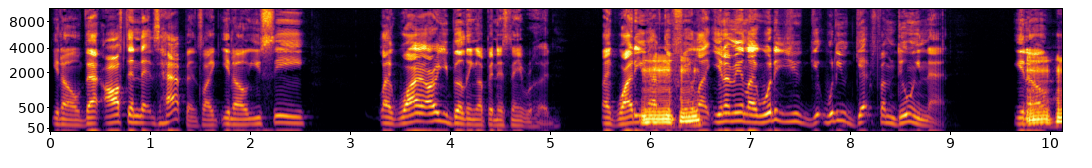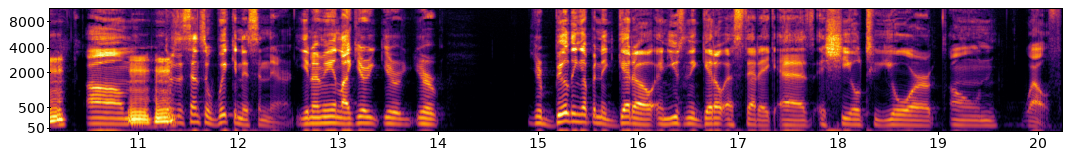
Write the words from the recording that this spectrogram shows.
you know that often that happens like you know you see like why are you building up in this neighborhood like why do you have to feel Mhm. like you know what i mean like what did you get what do you get from doing that you know Mhm. um Mhm. there's a sense of wickedness in there you know what i mean like you're you're you're you're building up in the ghetto and using the ghetto aesthetic as a shield to your own wealth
